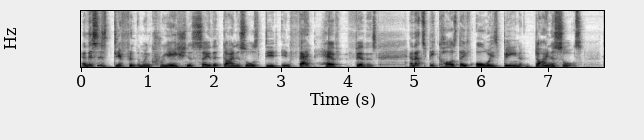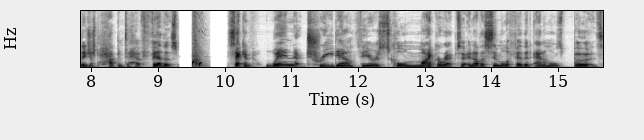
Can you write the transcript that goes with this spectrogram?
And this is different than when creationists say that dinosaurs did in fact have feathers. And that's because they've always been dinosaurs. They just happen to have feathers. Second, when tree down theorists call Microraptor and other similar feathered animals birds,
